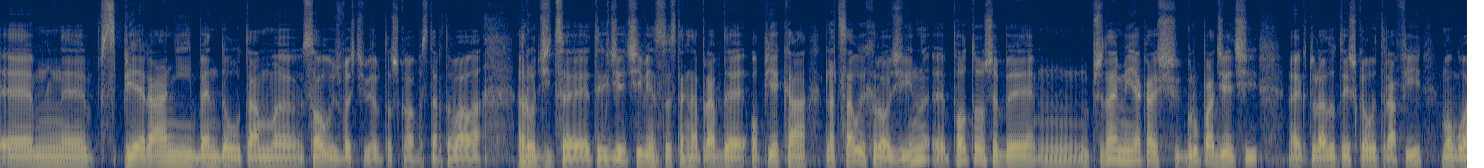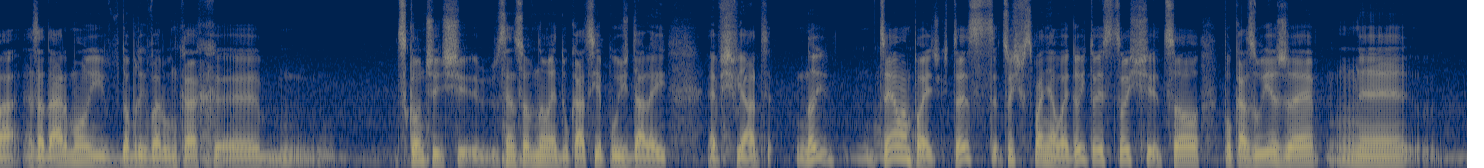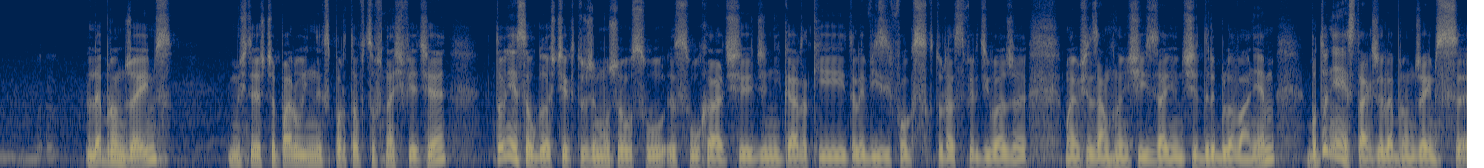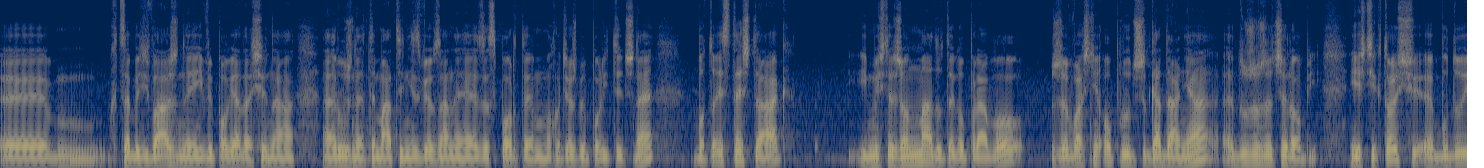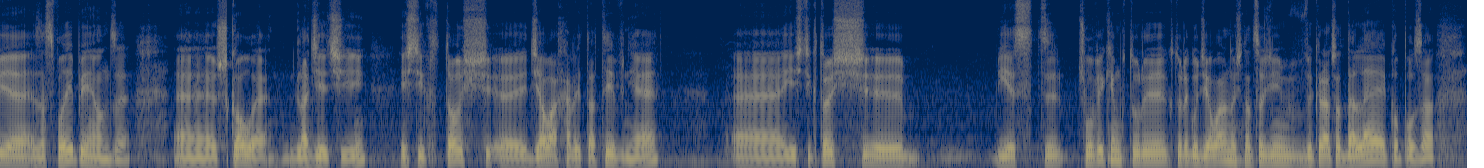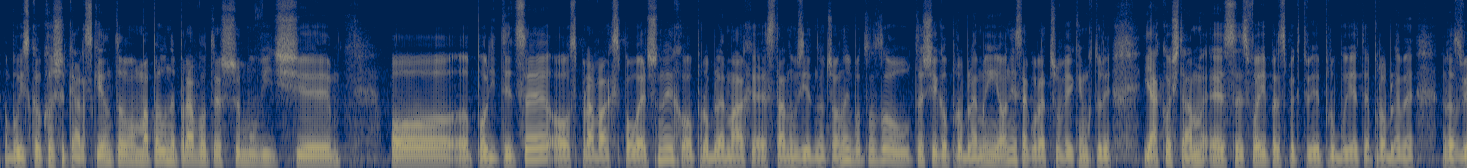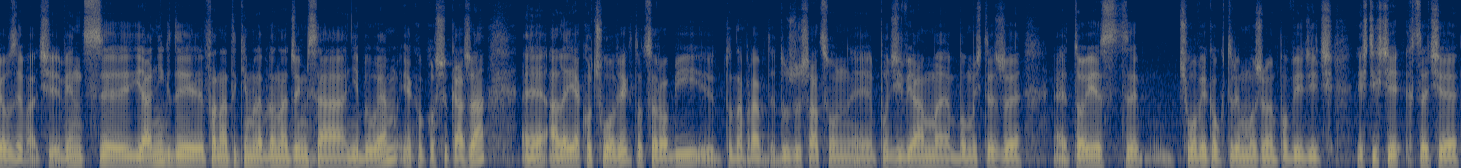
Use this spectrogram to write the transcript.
Wspierani będą tam, są już właściwie, ta szkoła wystartowała, rodzice tych dzieci, więc to jest tak naprawdę opieka dla całych rodzin po to, żeby mm, przynajmniej jakaś grupa dzieci, e, która do tej szkoły trafi, mogła za darmo i w dobrych warunkach e, skończyć sensowną edukację, pójść dalej w świat. No i co ja mam powiedzieć? To jest coś wspaniałego i to jest coś, co pokazuje, że e, LeBron James, myślę jeszcze paru innych sportowców na świecie, to nie są goście, którzy muszą słuchać dziennikarki telewizji Fox, która stwierdziła, że mają się zamknąć i zająć dryblowaniem, bo to nie jest tak, że LeBron James e, chce być ważny i wypowiada się na różne tematy niezwiązane ze sportem, chociażby polityczne, bo to jest też tak, i myślę, że on ma do tego prawo, że właśnie oprócz gadania dużo rzeczy robi. Jeśli ktoś buduje za swoje pieniądze e, szkołę dla dzieci, jeśli ktoś e, działa charytatywnie, e, jeśli ktoś e, jest człowiekiem, który, którego działalność na co dzień wykracza daleko poza boisko koszykarskie, no to ma pełne prawo też mówić o polityce, o sprawach społecznych, o problemach Stanów Zjednoczonych, bo to są też jego problemy i on jest akurat człowiekiem, który jakoś tam e, ze swojej perspektywy próbuje te problemy rozwiązywać. Więc e, ja nigdy fanatykiem LeBrona Jamesa nie byłem jako koszykarza, e, ale jako człowiek to co robi, to naprawdę duży szacun, podziwiam, bo myślę, że to jest człowiek, o którym możemy powiedzieć, jeśli chcecie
